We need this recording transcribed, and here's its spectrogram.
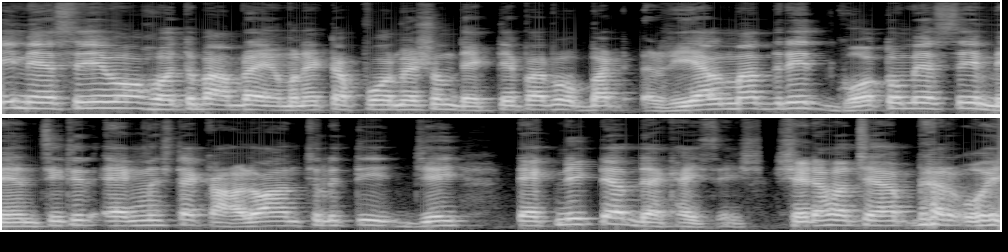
এই ম্যাচেও হয়তো বা আমরা এমন একটা ফরমেশন দেখতে পারব বাট রিয়াল মাদ্রিদ গত ম্যাচে ম্যান সিটির এগেনস্টে কার্লো আঞ্চলিক যেই টেকনিকটা দেখাইছে, সেটা হচ্ছে আপনার ওই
